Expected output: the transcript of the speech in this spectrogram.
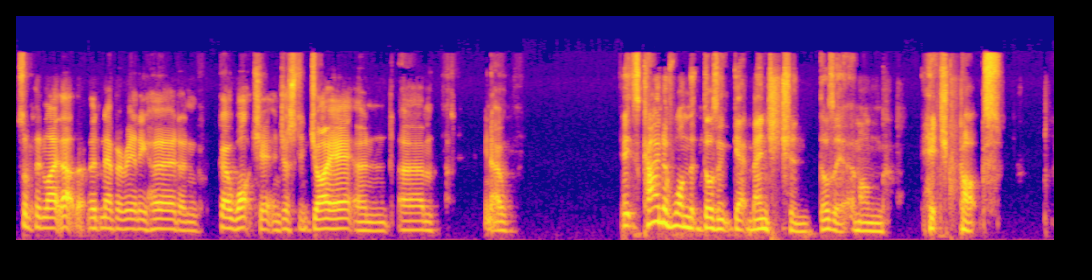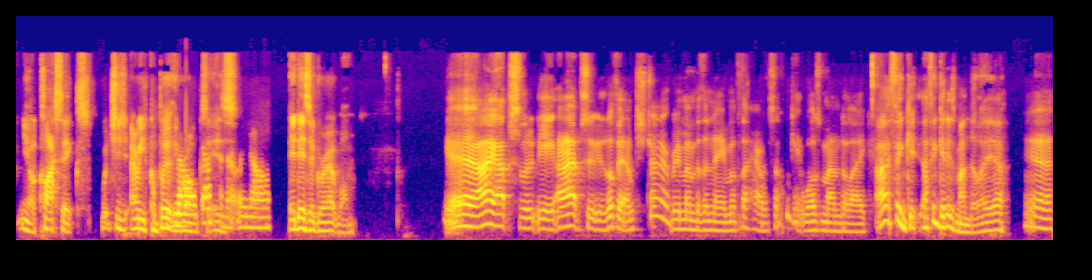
something like that that they'd never really heard and go watch it and just enjoy it and um you know It's kind of one that doesn't get mentioned, does it, among Hitchcock's, you know, classics, which is I mean completely no wrong 'cause it is definitely not it is a great one. Yeah i absolutely i absolutely love it. I'm just trying to remember the name of the house. I think it was mandalay. I think it I think it is Mandalay, yeah. yeah.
